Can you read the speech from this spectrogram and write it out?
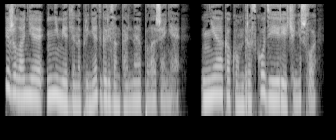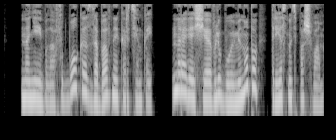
и желание немедленно принять горизонтальное положение. Ни о каком дресс-коде и речи не шло. На ней была футболка с забавной картинкой, норовящая в любую минуту треснуть по швам.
